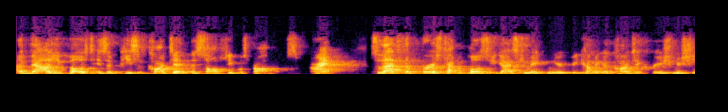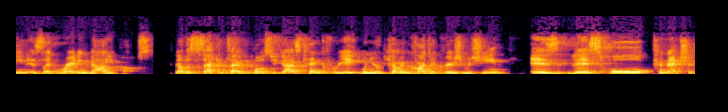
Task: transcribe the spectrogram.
a value post is a piece of content that solves people's problems. All right. So that's the first type of post you guys can make when you're becoming a content creation machine is like writing value posts. Now, the second type of post you guys can create when you're becoming a content creation machine is this whole connection.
